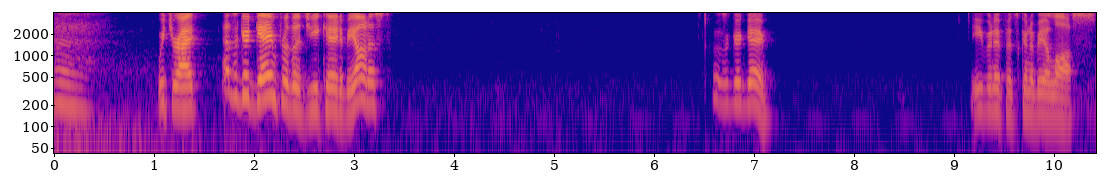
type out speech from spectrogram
we tried. That's a good game for the GK, to be honest. It was a good game. Even if it's going to be a loss.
